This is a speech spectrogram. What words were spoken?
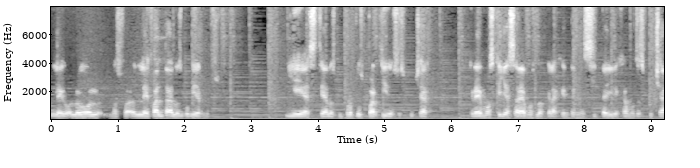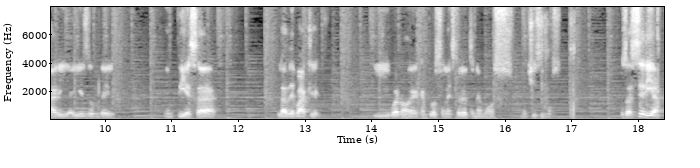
luego, nos, le falta a los gobiernos y este, a los propios partidos escuchar. Creemos que ya sabemos lo que la gente necesita y dejamos de escuchar y ahí es donde empieza la debacle. Y bueno, ejemplos en la historia tenemos muchísimos. Pues así sería.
